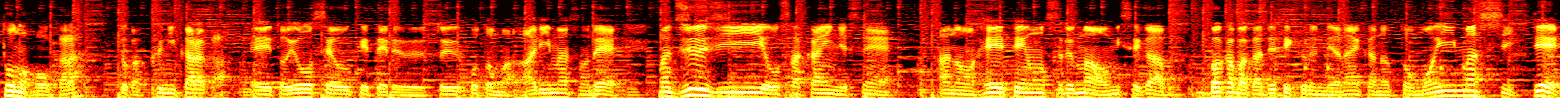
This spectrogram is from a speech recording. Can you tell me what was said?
都の方からとか国からか、えーと、要請を受けているということもありますので、まあ、10時を境にですねあの閉店をする、まあ、お店がバカバカ出てくるんじゃないかなと思いまして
